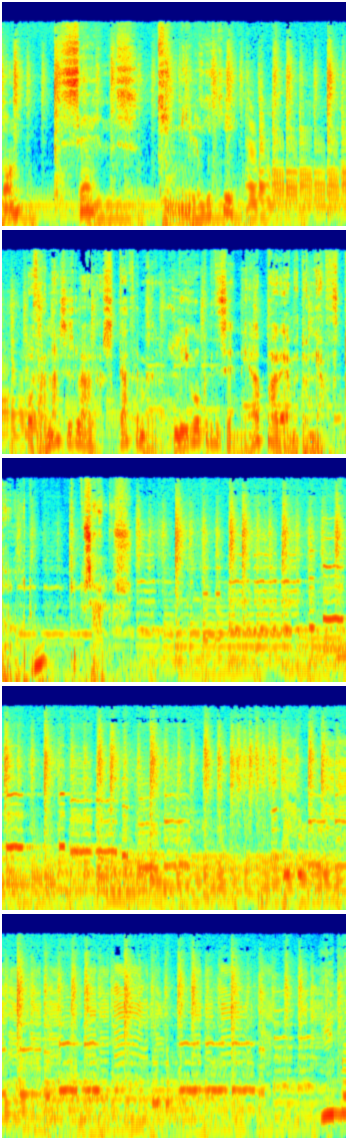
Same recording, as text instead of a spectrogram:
common sense. Κοινή λογική. Ο Θανάσης Λάλας κάθε μέρα λίγο πριν τις 9 παρέα με τον εαυτό του και τους άλλους. Είμαι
